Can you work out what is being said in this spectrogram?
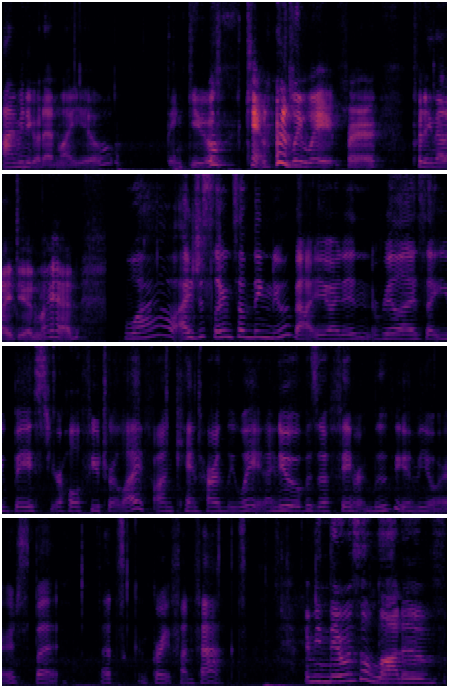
I'm gonna go to NYU. Thank you. Can't hardly wait for putting that idea in my head. Wow, I just learned something new about you. I didn't realize that you based your whole future life on Can't Hardly Wait. I knew it was a favorite movie of yours, but that's a great fun fact. I mean, there was a lot of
